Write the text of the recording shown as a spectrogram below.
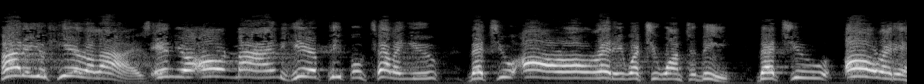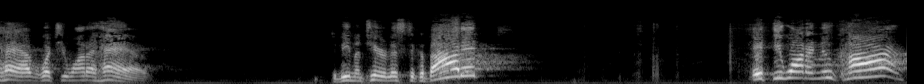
How do you hearalize? In your own mind, hear people telling you that you are already what you want to be. That you already have what you want to have. To be materialistic about it, if you want a new car,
